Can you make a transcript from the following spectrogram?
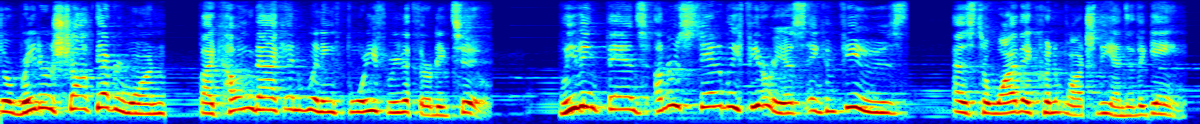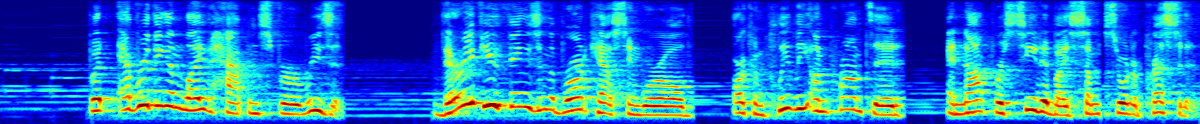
the Raiders shocked everyone by coming back and winning 43 32 leaving fans understandably furious and confused as to why they couldn't watch the end of the game. But everything in life happens for a reason. Very few things in the broadcasting world are completely unprompted and not preceded by some sort of precedent.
